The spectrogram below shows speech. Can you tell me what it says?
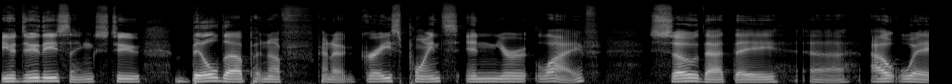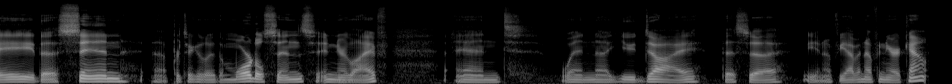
You do these things to build up enough kind of grace points in your life so that they uh, outweigh the sin, uh, particularly the mortal sins in your life. And when uh, you die, this, uh, you know, if you have enough in your account,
